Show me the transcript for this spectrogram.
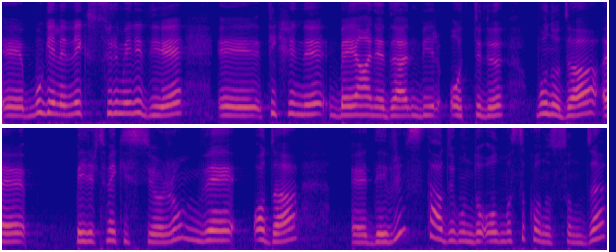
e, bu gelenek sürmeli diye e, fikrini beyan eden bir ODTÜ'lü bunu da e, belirtmek istiyorum ve o da e, devrim stadyumunda olması konusunda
